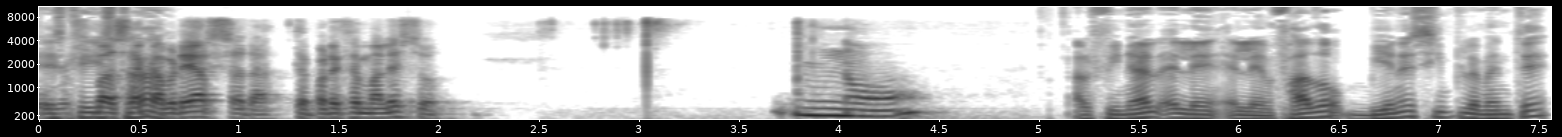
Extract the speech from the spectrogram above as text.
es que, vas a cabrear, Sara. ¿Te parece mal eso? No. Al final, el enfado viene simplemente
